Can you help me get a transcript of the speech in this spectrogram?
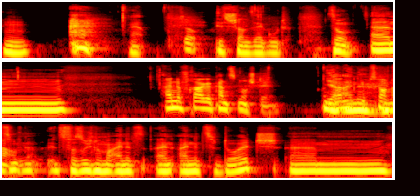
Hm. So, Ist schon sehr gut. So, ähm, eine Frage kannst du noch stellen. Und ja, eine. noch eine jetzt jetzt versuche ich noch mal eine, ein, eine zu Deutsch. Ähm,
